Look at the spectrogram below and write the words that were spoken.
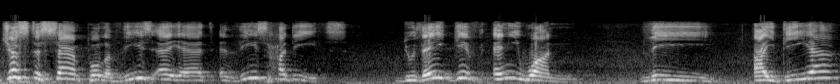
just a sample of these ayat and these hadiths, do they give anyone the idea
